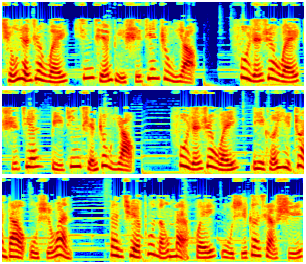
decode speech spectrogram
穷人认为金钱比时间重要，富人认为时间比金钱重要。富人认为你可以赚到五十万，但却不能买回五十个小时。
